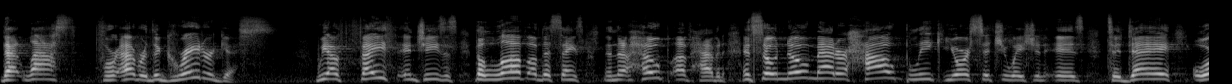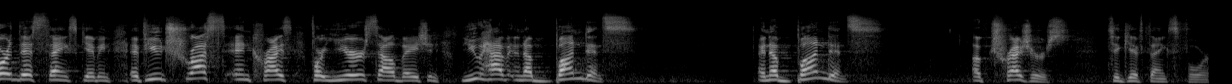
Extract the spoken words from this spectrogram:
that last forever, the greater gifts. We have faith in Jesus, the love of the saints, and the hope of heaven. And so, no matter how bleak your situation is today or this Thanksgiving, if you trust in Christ for your salvation, you have an abundance an abundance of treasures to give thanks for.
